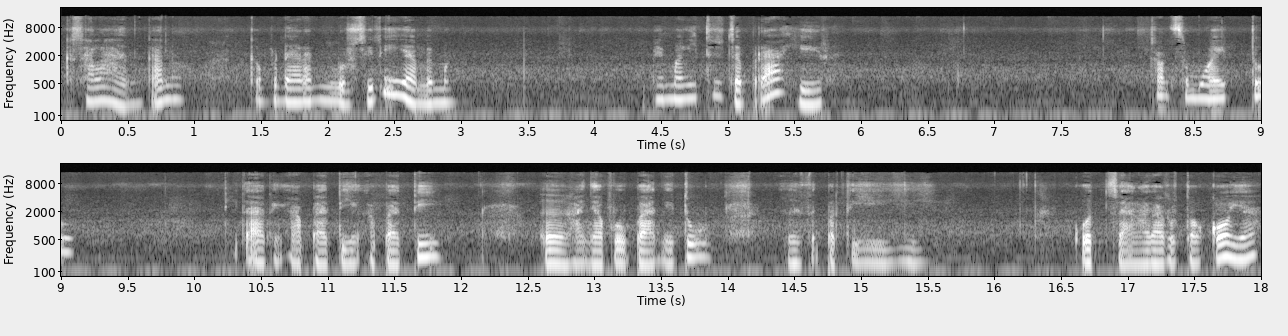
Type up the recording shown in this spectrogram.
kesalahan. Kalau kebenaran menurut sendiri ya memang memang itu sudah berakhir. Kan semua itu tidak ada yang abadi yang abadi eh, hanya perubahan itu eh, seperti quote satu toko ya.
